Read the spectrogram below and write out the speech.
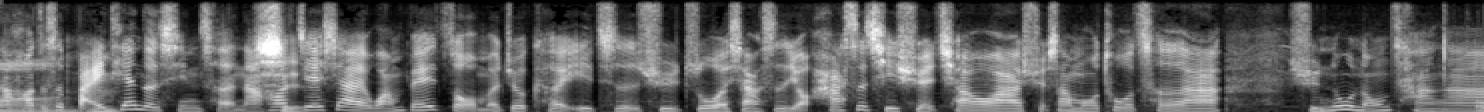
然后这是白天的行程，嗯、然后接下来往北走，我们就可以一直去做，像是有哈士奇雪橇啊、雪上摩托车啊、驯鹿农场啊、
